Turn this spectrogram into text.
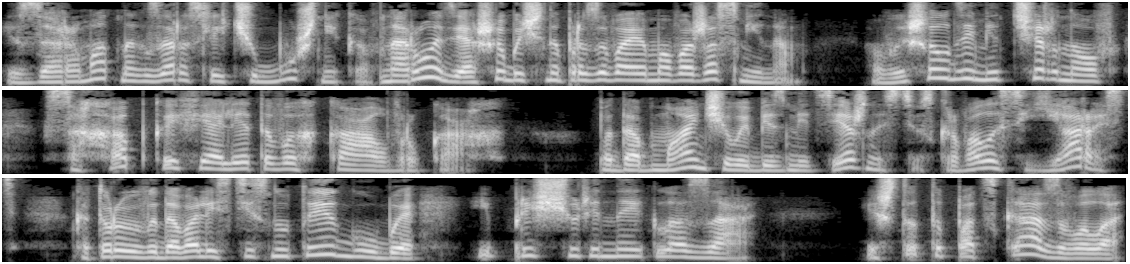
Из-за ароматных зарослей чубушника, в народе ошибочно прозываемого жасмином, вышел Демид Чернов с охапкой фиолетовых кал в руках. Под обманчивой безмятежностью скрывалась ярость, которую выдавали стиснутые губы и прищуренные глаза. И что-то подсказывало,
